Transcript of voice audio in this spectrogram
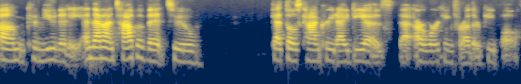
um, community. And then on top of it, to get those concrete ideas that are working for other people.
